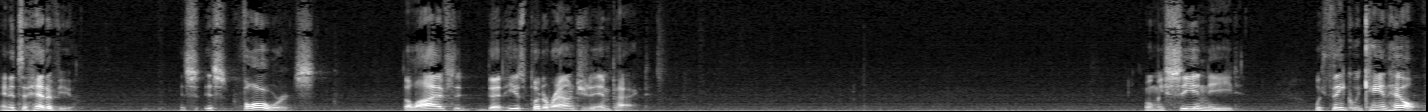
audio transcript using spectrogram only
and it's ahead of you. It's, it's forwards. The lives that, that He has put around you to impact. When we see a need, we think we can't help.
